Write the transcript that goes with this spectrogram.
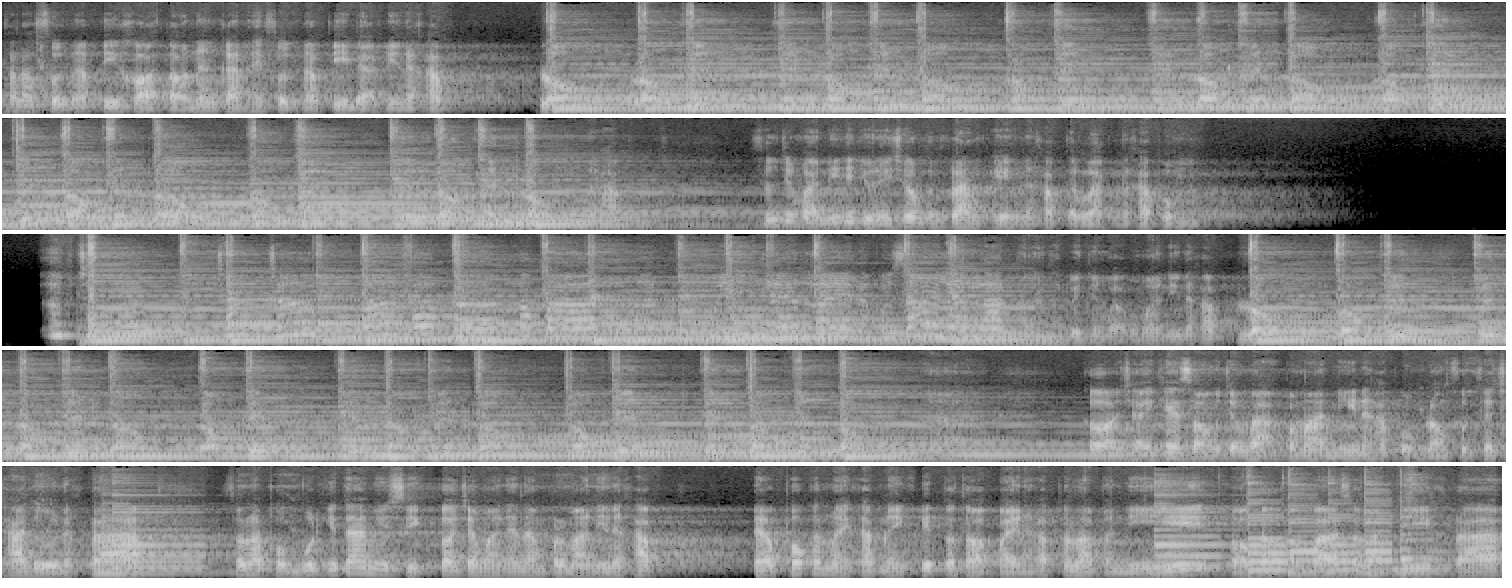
ถ้าเราฝึกนับตีคอร์ดต่อเนื่องกันให้ฝึกนับตีแบบนี้นะครับ ลงลงขึ้น ซึ่งจังหวะนี้จะอยู่ในช่วงกลางๆเพลงนะครับหลักๆนะครับผมทับทับทับทับมาครับเกิดเข้าป่าผู้หญิงเล่นไรและผู้ชายเล่นลัดอ่าจะเป็นจังหวะประมาณนี้นะครับ ลงลงขึ้นขึ้นลงขึ้นลงลงขึ้นขึ้นลงขึ้นลงลงขึ้นขึ้นลงขึ้นลงอ่าก็ใช้แค่ 2 จังหวะประมาณนี้นะครับ ผมลองฝึกช้าๆดูนะครับสำหรับผมบูธกีตาร์มิวสิกก็จะมาแนะนำประมาณนี้นะครับ แล้วพบกันใหม่ครับในคลิปต่อๆไปนะครับสำหรับวันนี้ขอกล่าวคำว่าสวัสดีครับ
